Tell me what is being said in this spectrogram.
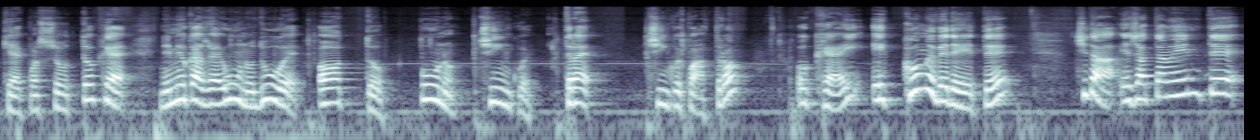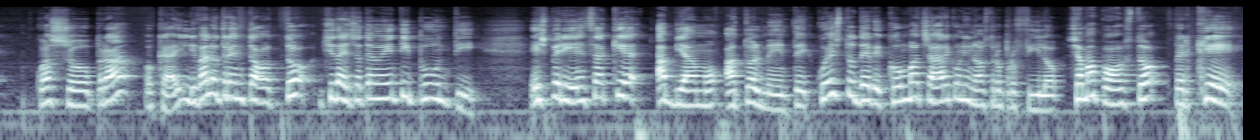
che è qua sotto, che nel mio caso è 1, 2, 8, 1, 5, 3, 5, 4, ok? E come vedete ci dà esattamente qua sopra, ok? Livello 38 ci dà esattamente i punti esperienza che abbiamo attualmente. Questo deve combaciare con il nostro profilo. Siamo a posto perché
